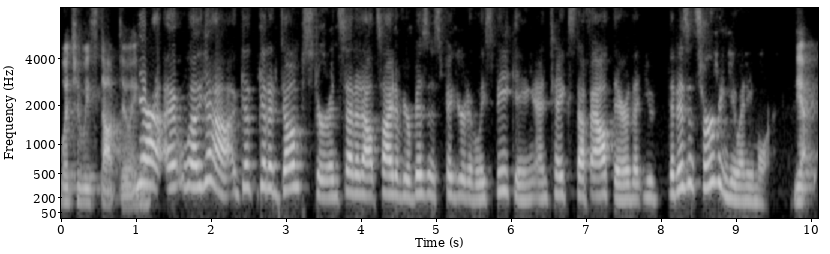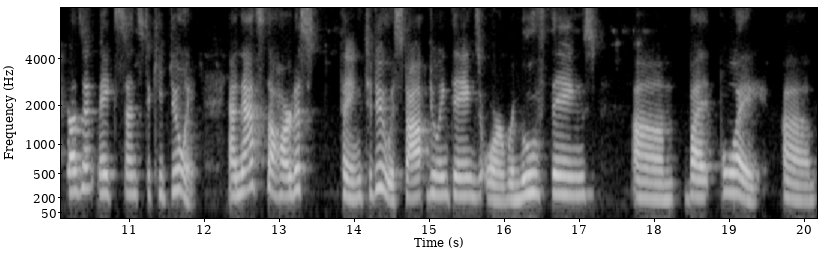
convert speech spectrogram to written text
what should we stop doing? Yeah, well, yeah, get get a dumpster and set it outside of your business, figuratively speaking, and take stuff out there that you that isn't serving you anymore. Yeah. It doesn't make sense to keep doing. And that's the hardest thing to do is stop doing things or remove things. Um, but boy, um,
